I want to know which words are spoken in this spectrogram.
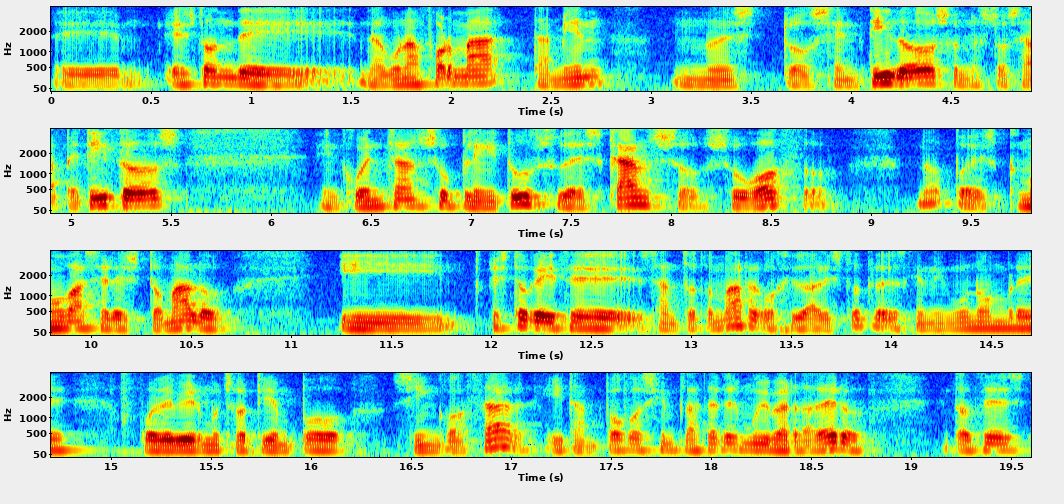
Eh, es donde de alguna forma también nuestros sentidos o nuestros apetitos encuentran su plenitud, su descanso, su gozo. ¿no? Pues, ¿cómo va a ser esto malo? Y esto que dice Santo Tomás, recogido a Aristóteles, que ningún hombre puede vivir mucho tiempo sin gozar y tampoco sin placer, es muy verdadero. Entonces,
